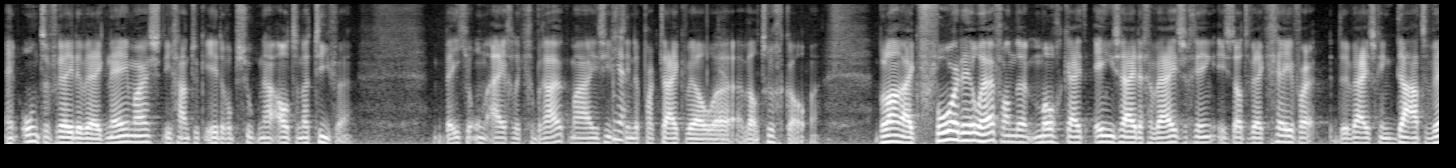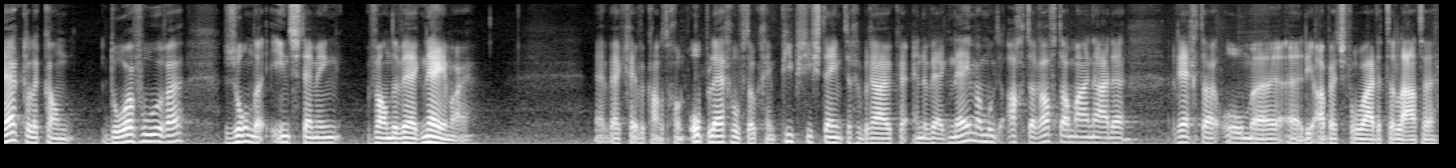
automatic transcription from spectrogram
En ontevreden werknemers die gaan natuurlijk eerder op zoek naar alternatieven. Een beetje oneigenlijk gebruik, maar je ziet ja. het in de praktijk wel, uh, wel terugkomen. Belangrijk voordeel hè, van de mogelijkheid eenzijdige wijziging is dat werkgever de wijziging daadwerkelijk kan doorvoeren zonder instemming van de werknemer. De werkgever kan het gewoon opleggen, hoeft ook geen piepsysteem te gebruiken. En de werknemer moet achteraf dan maar naar de rechter om uh, die arbeidsvoorwaarden te laten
